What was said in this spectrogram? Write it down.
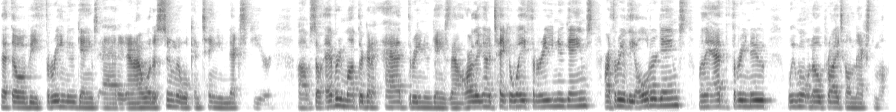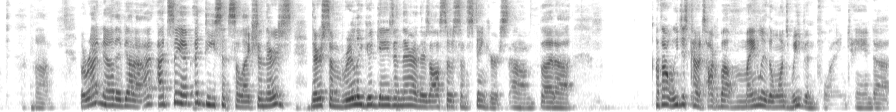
that there will be three new games added, and I would assume it will continue next year. Um, so every month they're going to add three new games. Now, are they going to take away three new games or three of the older games when they add the three new? We won't know probably till next month. Um, but right now they've got a, I'd say a, a, decent selection. There's there's some really good games in there, and there's also some stinkers. Um, but uh, I thought we just kind of talk about mainly the ones we've been playing. And uh,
